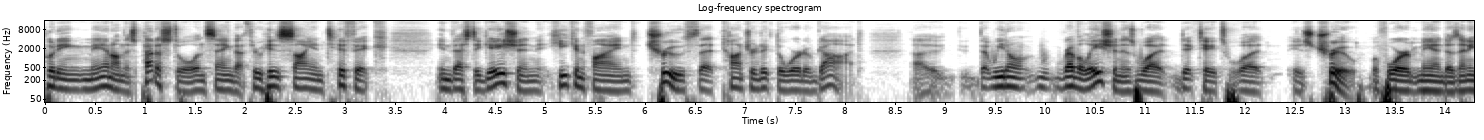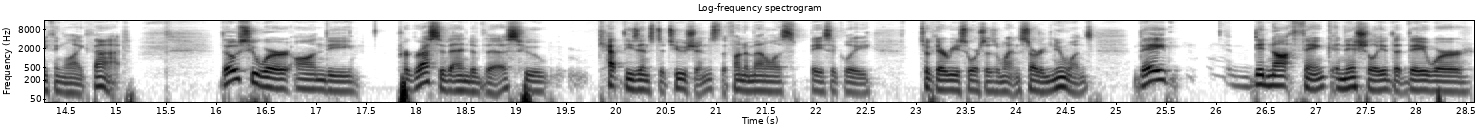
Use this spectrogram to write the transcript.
putting man on this pedestal and saying that through his scientific investigation, he can find truths that contradict the Word of God? Uh, that we don't, revelation is what dictates what is true before man does anything like that. Those who were on the progressive end of this, who kept these institutions, the fundamentalists basically took their resources and went and started new ones, they did not think initially that they were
